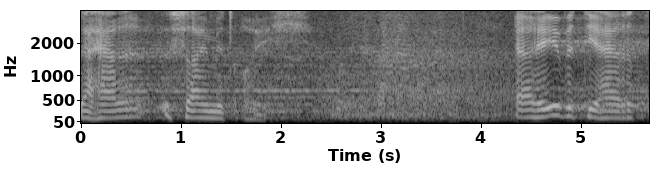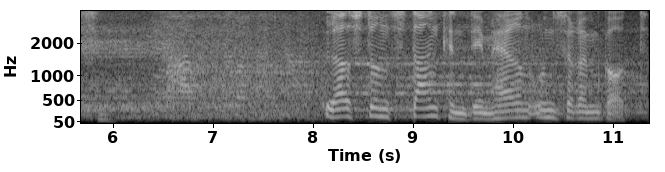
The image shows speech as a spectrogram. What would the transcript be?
Der Herr sei mit euch. Erhebet die Herzen. Lasst uns danken dem Herrn, unserem Gott.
